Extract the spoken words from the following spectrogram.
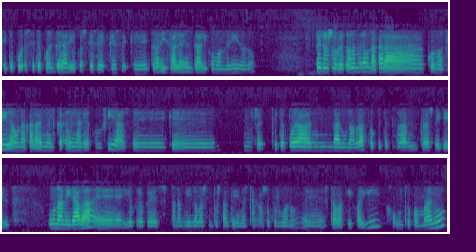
que te, se te pueden quedar y otras que, se, que, se, que entran y salen tal y como han venido, ¿no? Pero sobre todo era una cara conocida, una cara en, el en la que confías, eh, que no sé, que te puedan dar un abrazo, que te puedan transmitir una mirada, eh, yo creo que es para mí lo más importante y en este caso, pues bueno, eh, estaba Kiko allí junto con Manu,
